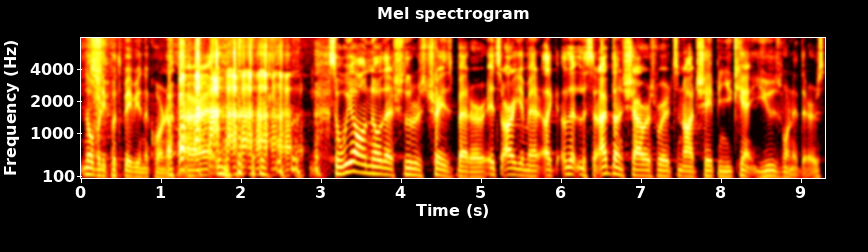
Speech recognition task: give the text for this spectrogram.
Nobody puts baby in the corner. All right. so we all know that Schluter's tray is better. It's argument. Like, listen, I've done showers where it's an odd shape and you can't use one of theirs,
